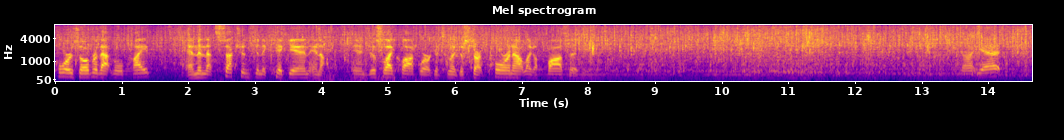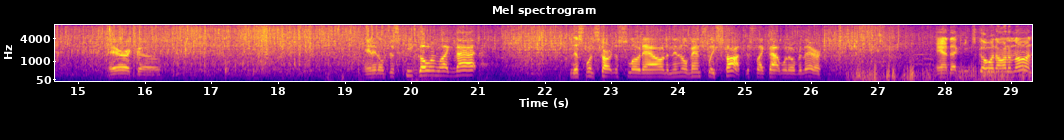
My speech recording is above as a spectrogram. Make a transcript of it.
pours over that little pipe and then that suction's going to kick in and and just like clockwork it's going to just start pouring out like a faucet. Not yet. There it goes. And it'll just keep going like that. This one's starting to slow down and then it'll eventually stop just like that one over there and that keeps going on and on.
